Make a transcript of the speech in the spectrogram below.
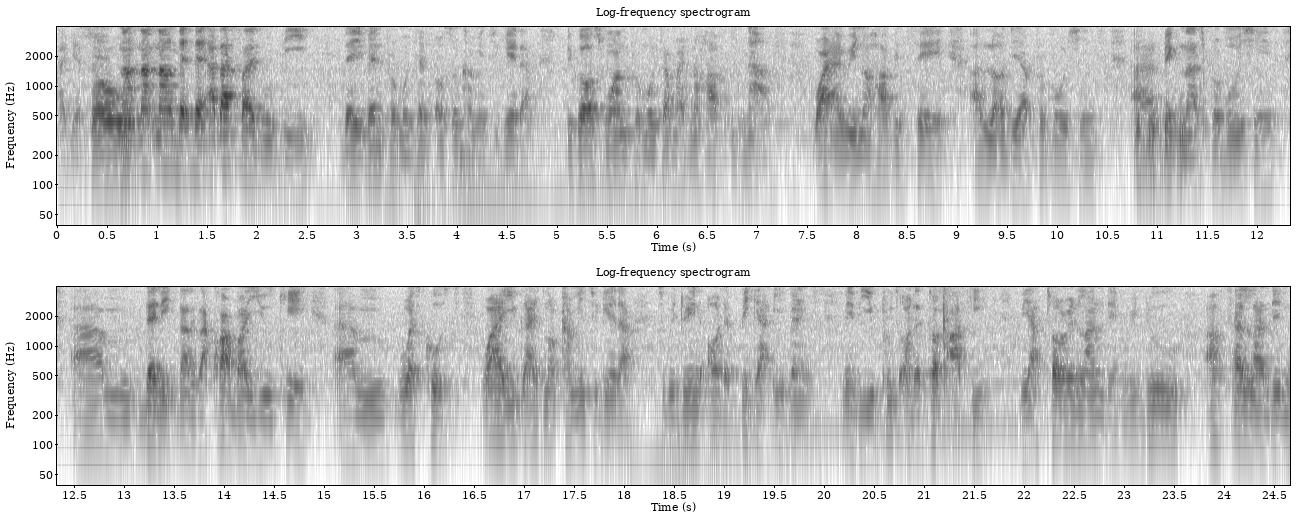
I guess. So now, now, now the, the other side will be the event promoters also coming together because one promoter might not have enough Why are we not having, say, a lot of their promotions, uh, Big Nash promotions, um, Dennis, that is Aquaba UK, um, West Coast. Why are you guys not coming together to be doing all the bigger events? Maybe you put all the top artists. We are touring London. We do outside London,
